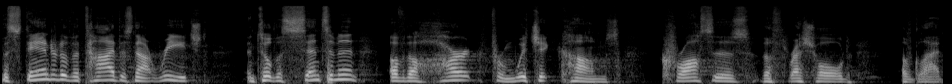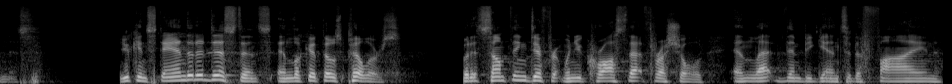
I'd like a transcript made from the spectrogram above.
The standard of the tithe is not reached until the sentiment of the heart from which it comes crosses the threshold of gladness. You can stand at a distance and look at those pillars, but it's something different when you cross that threshold and let them begin to define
